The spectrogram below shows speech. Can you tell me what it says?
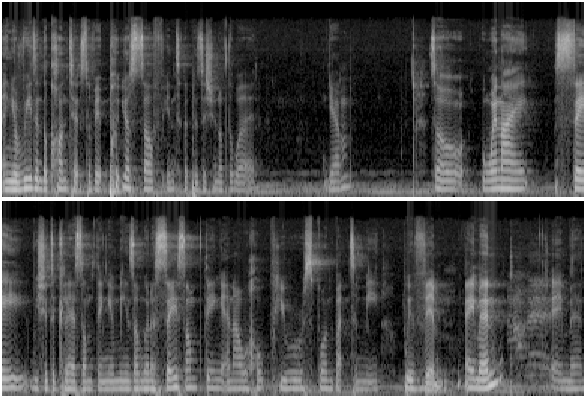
and you're reading the context of it, put yourself into the position of the word. Yeah? So when I say we should declare something, it means I'm going to say something and I will hope you will respond back to me with vim. Amen? Amen. Amen.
